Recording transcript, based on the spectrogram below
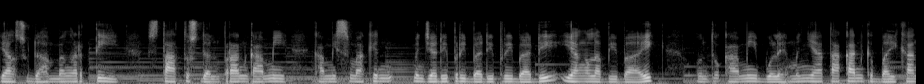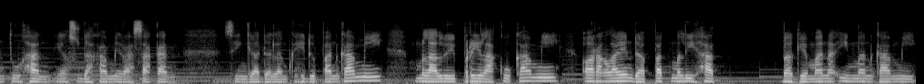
yang sudah mengerti status dan peran kami, kami semakin menjadi pribadi-pribadi yang lebih baik untuk kami boleh menyatakan kebaikan Tuhan yang sudah kami rasakan. Sehingga dalam kehidupan kami, melalui perilaku kami, orang lain dapat melihat bagaimana iman kami,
